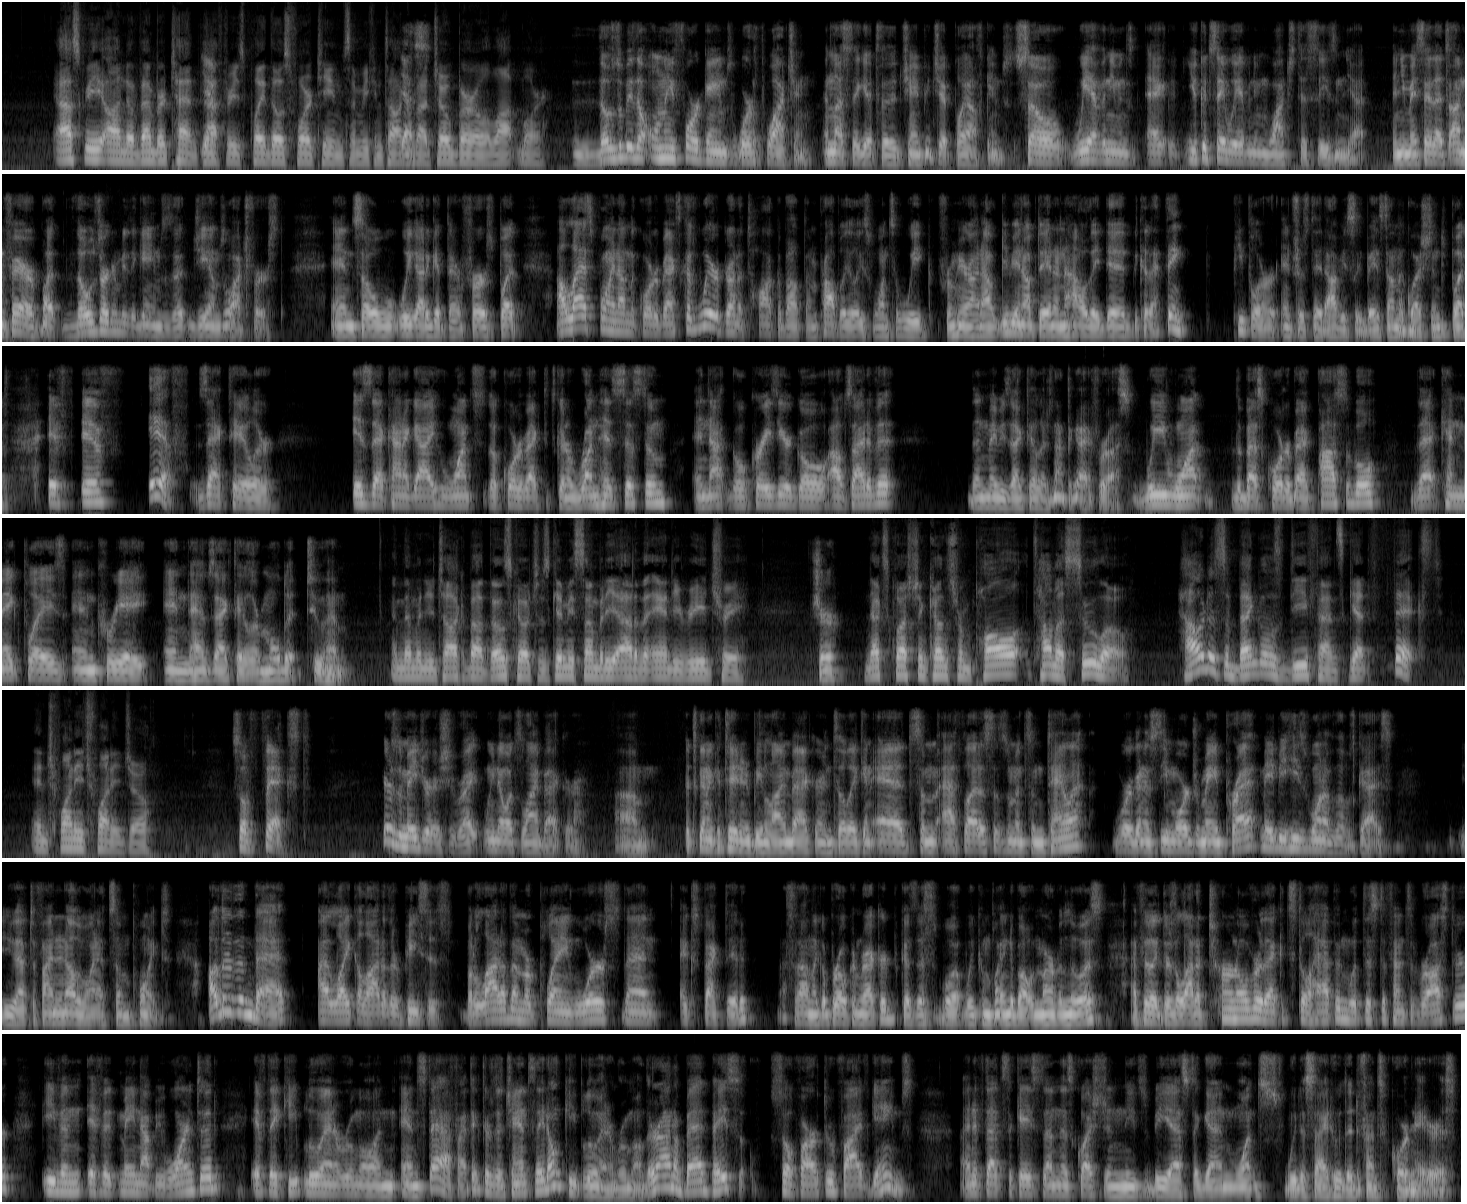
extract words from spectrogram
Ask me on November 10th Yep. after he's played those four teams, and we can talk Yes. about Joe Burrow a lot more. those will be the only four games worth watching unless they get to the championship playoff games. So we haven't even, eh, you could say we haven't even watched this season yet. And you may say that's unfair, but those are going to be the games that GMs watch first. And so we got to get there first. But a last point on the quarterbacks, because we're going to talk about them probably at least once a week from here on out, give you an update on how they did, because I think people are interested, obviously, based on the questions. But if, if, if Zac Taylor is that kind of guy who wants a quarterback that's going to run his system and not go crazy or go outside of it, then maybe Zac Taylor's not the guy for us. We want the best quarterback possible that can make plays and create and have Zac Taylor mold it to him. And then when you talk about those coaches, give me somebody out of the Andy Reid tree. Sure. Next question comes from Paul Tomasulo. How does the Bengals defense get fixed in 2020, Joe? So fixed. Here's the major issue, right? We know it's linebacker. Um, it's going to continue to be linebacker until they can add some athleticism and some talent. We're going to see more Germaine Pratt. Maybe he's one of those guys. You have to find another one at some point. Other than that, I like a lot of their pieces, but a lot of them are playing worse than expected. I sound like a broken record because this is what we complained about with Marvin Lewis. I feel like there's a lot of turnover that could still happen with this defensive roster, even if it may not be warranted. If they keep Lou Anarumo and, and staff, I think there's a chance they don't keep Lou Anarumo. They're on a bad pace so, so far through five games. And if that's the case, then this question needs to be asked again once we decide who the defensive coordinator is.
